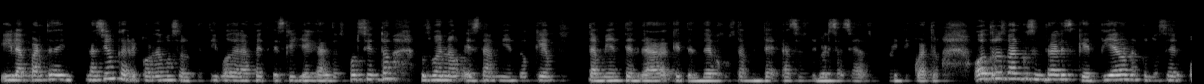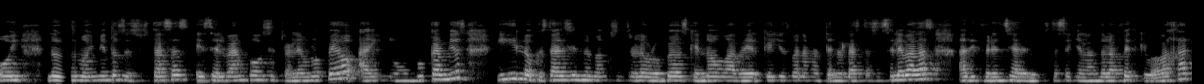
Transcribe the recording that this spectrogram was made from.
Y la parte de inflación, que recordemos el objetivo de la FED es que llegue al 2%, pues bueno, están viendo que también tendrá que tender justamente a esos niveles hacia 2024. Otros bancos centrales que dieron a conocer hoy los movimientos de sus tasas es el Banco Central Europeo, ahí no hubo cambios y lo que está diciendo el Banco Central Europeo es que no va a haber, que ellos van a mantener las tasas elevadas, a diferencia de lo que está señalando la Fed que va a bajar.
